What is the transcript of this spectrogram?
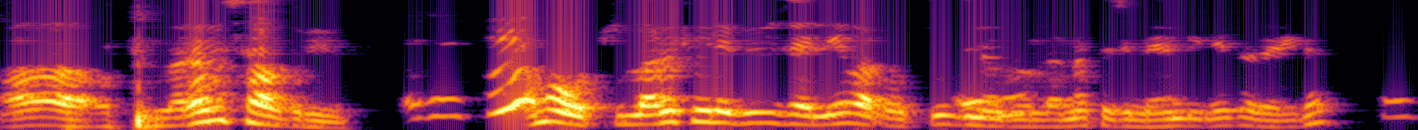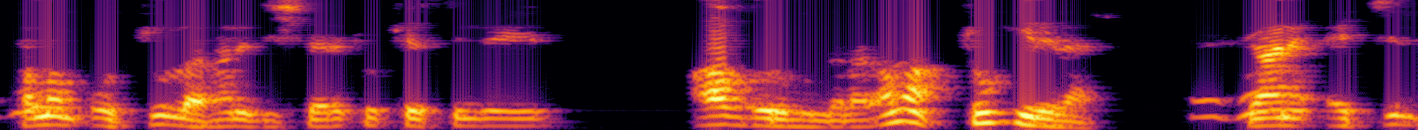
Aa otçullara mı saldırıyor? Ama otçulların şöyle bir özelliği var. Otçul dinozorlar Atacığım benim bildiğim kadarıyla. Tamam otçullar hani dişleri çok keskin değil. Av durumundalar ama çok iriler. Yani etçil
